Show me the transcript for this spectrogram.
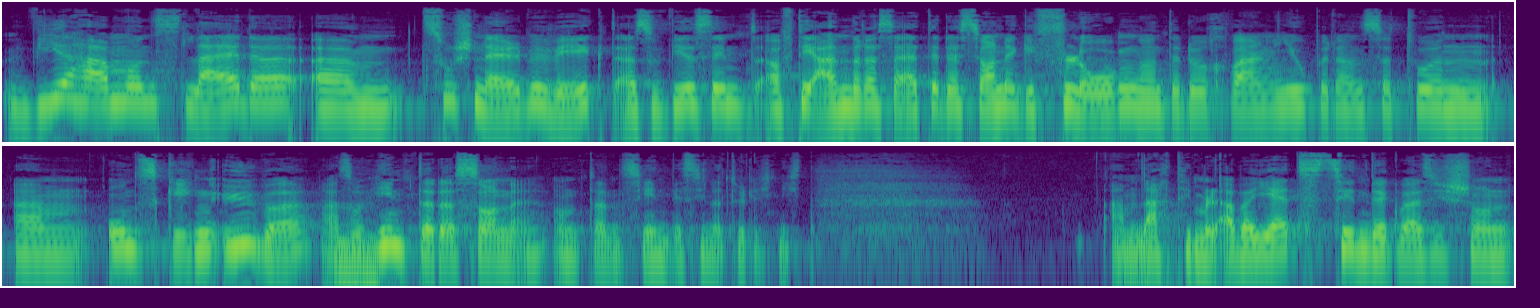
Wir haben uns leider ähm, zu schnell bewegt. Also wir sind auf die andere Seite der Sonne geflogen und dadurch waren Jupiter und Saturn ähm, uns gegenüber, also hinter der Sonne. Und dann sehen wir sie natürlich nicht am Nachthimmel. Aber jetzt sind wir quasi schon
